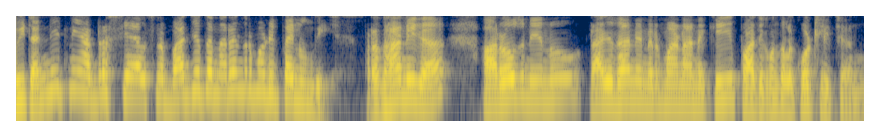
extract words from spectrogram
వీటన్నిటిని అడ్రస్ చేయాల్సిన బాధ్యత నరేంద్ర మోడీ పైన ఉంది. ప్రధానిగా ఆ రోజు నేను రాజధాని నిర్మాణానికి పాతిక వందల కోట్లు ఇచ్చాను.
